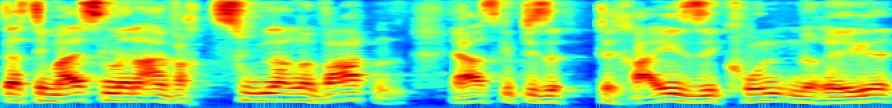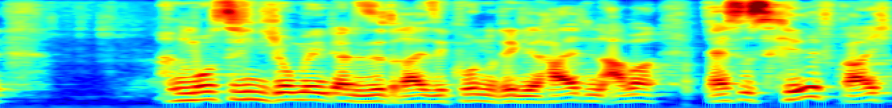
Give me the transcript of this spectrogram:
dass die meisten Männer einfach zu lange warten. Ja, es gibt diese 3-Sekunden-Regel. Man muss sich nicht unbedingt an diese 3-Sekunden-Regel halten, aber es ist hilfreich,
